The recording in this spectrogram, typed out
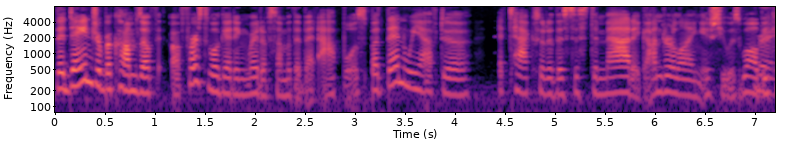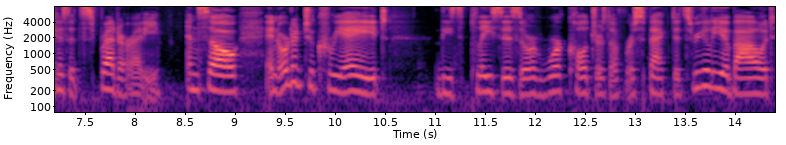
The danger becomes of, uh, first of all, getting rid of some of the bad apples, but then we have to attack sort of the systematic underlying issue as well Right. because it's spread already. And so, in order to create these places or work cultures of respect, it's really about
